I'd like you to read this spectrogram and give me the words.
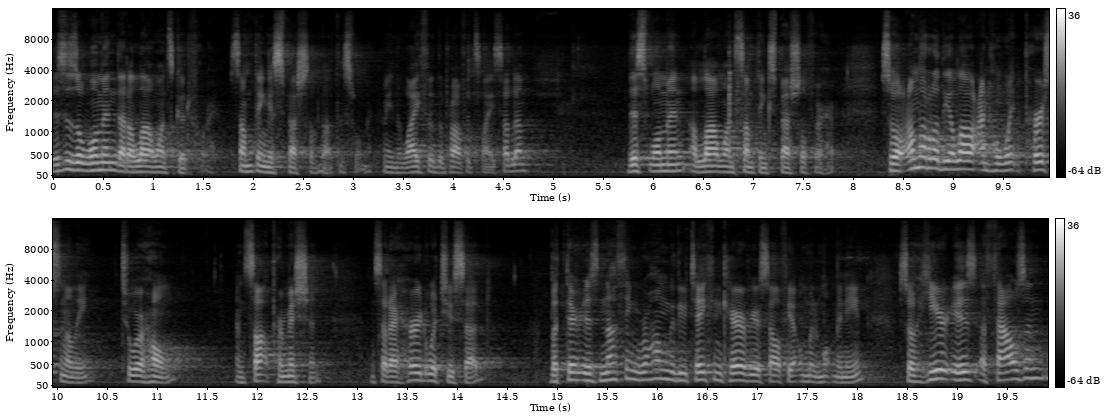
This is a woman that Allah wants good for. Something is special about this woman. I mean, the wife of the Prophet This woman, Allah wants something special for her. So Umar radiallahu anhu went personally to her home and sought permission and said, I heard what you said, but there is nothing wrong with you taking care of yourself, Ya Umm al-Mu'mineen. So here is a thousand,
